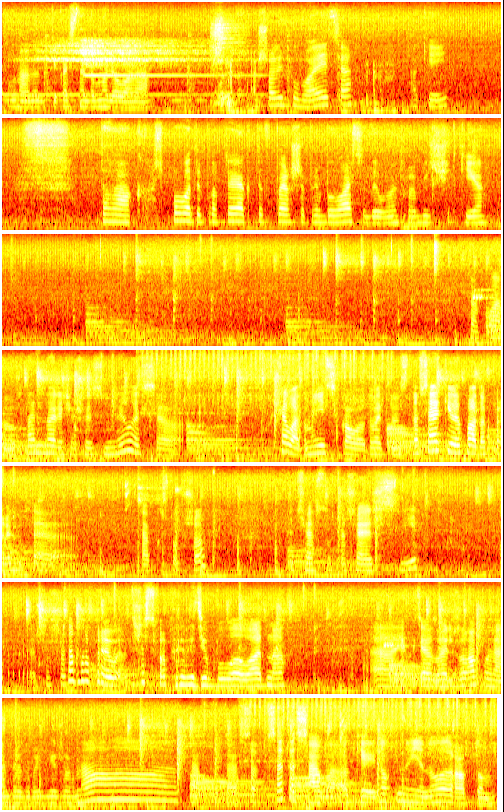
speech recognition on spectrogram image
вона якась недомальована. А що відбувається? Окей. Так, спогади про те, як ти вперше прибула сюди, вони тепер більш чіткі. Так, ладно, далі ще щось змінилося. Хоча ладно, мені цікаво, давайте на, всякий випадок перегляд. Так, стоп, що? Часто втрачаєш слід. Е, Що, що там про привид? Щось про привидів було, ладно. Е, Я хотіла взагалі журнал поглянути, другий журнал. Так, так, так, все, все те саме, окей, ну ні, ну раптом.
